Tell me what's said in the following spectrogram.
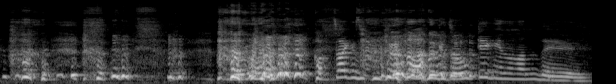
갑자기 설명하는 게 좀 웃기기는 한데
